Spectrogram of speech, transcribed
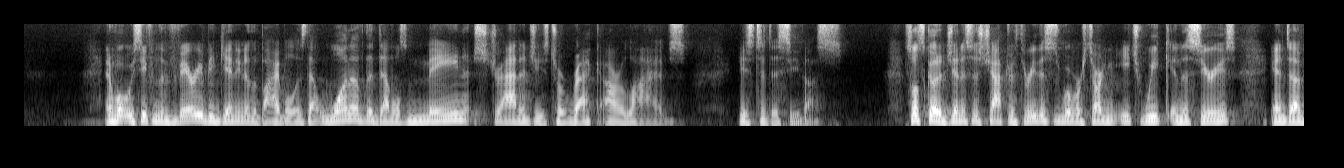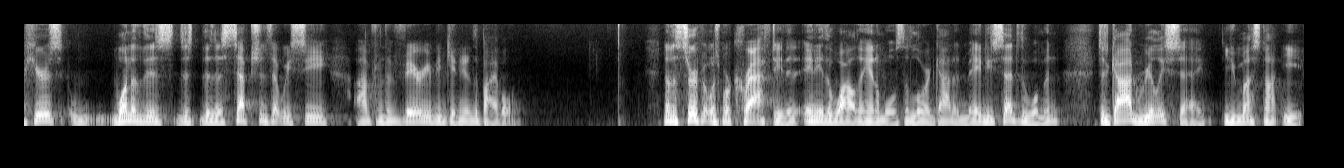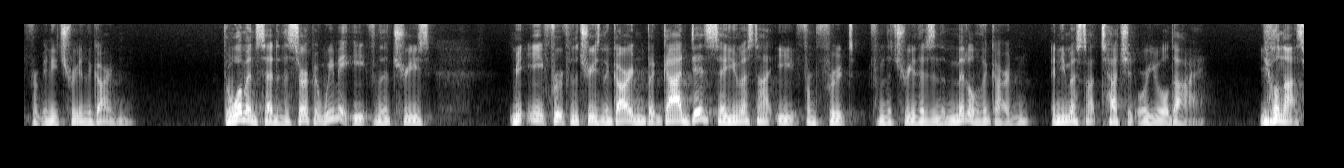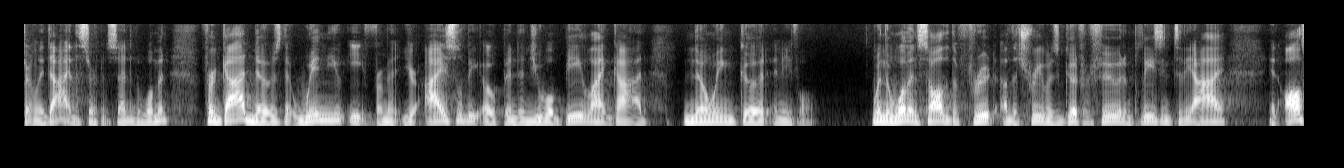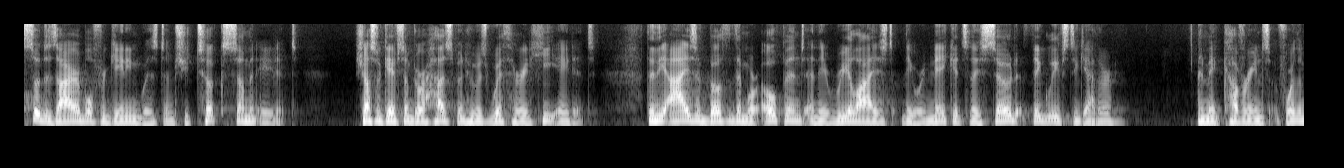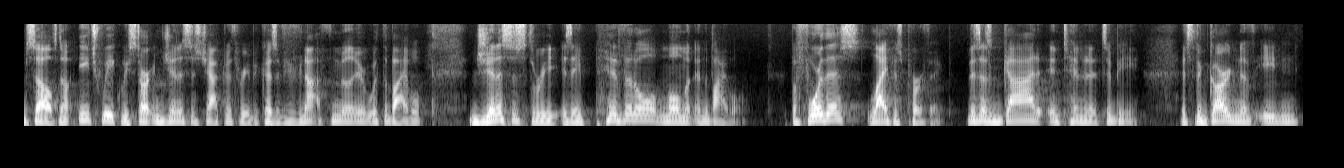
And what we see from the very beginning of the Bible is that one of the devil's main strategies to wreck our lives is to deceive us. So let's go to Genesis chapter 3. This is where we're starting each week in the series. And um, here's one of this, this, the deceptions that we see um, from the very beginning of the Bible. Now, the serpent was more crafty than any of the wild animals the Lord God had made. He said to the woman, Did God really say, You must not eat from any tree in the garden? The woman said to the serpent, We may eat from the trees eat fruit from the trees in the garden, but God did say, You must not eat from fruit from the tree that is in the middle of the garden, and you must not touch it or you will die. You'll not certainly die, the serpent said to the woman, for God knows that when you eat from it, your eyes will be opened and you will be like God, knowing good and evil. When the woman saw that the fruit of the tree was good for food and pleasing to the eye, and also desirable for gaining wisdom, she took some and ate it. She also gave some to her husband who was with her, and he ate it. Then the eyes of both of them were opened, and they realized they were naked, so they sewed fig leaves together and made coverings for themselves. Now, each week we start in Genesis chapter 3 because if you're not familiar with the Bible, Genesis 3 is a pivotal moment in the Bible. Before this, life is perfect. This is as God intended it to be. It's the Garden of Eden,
